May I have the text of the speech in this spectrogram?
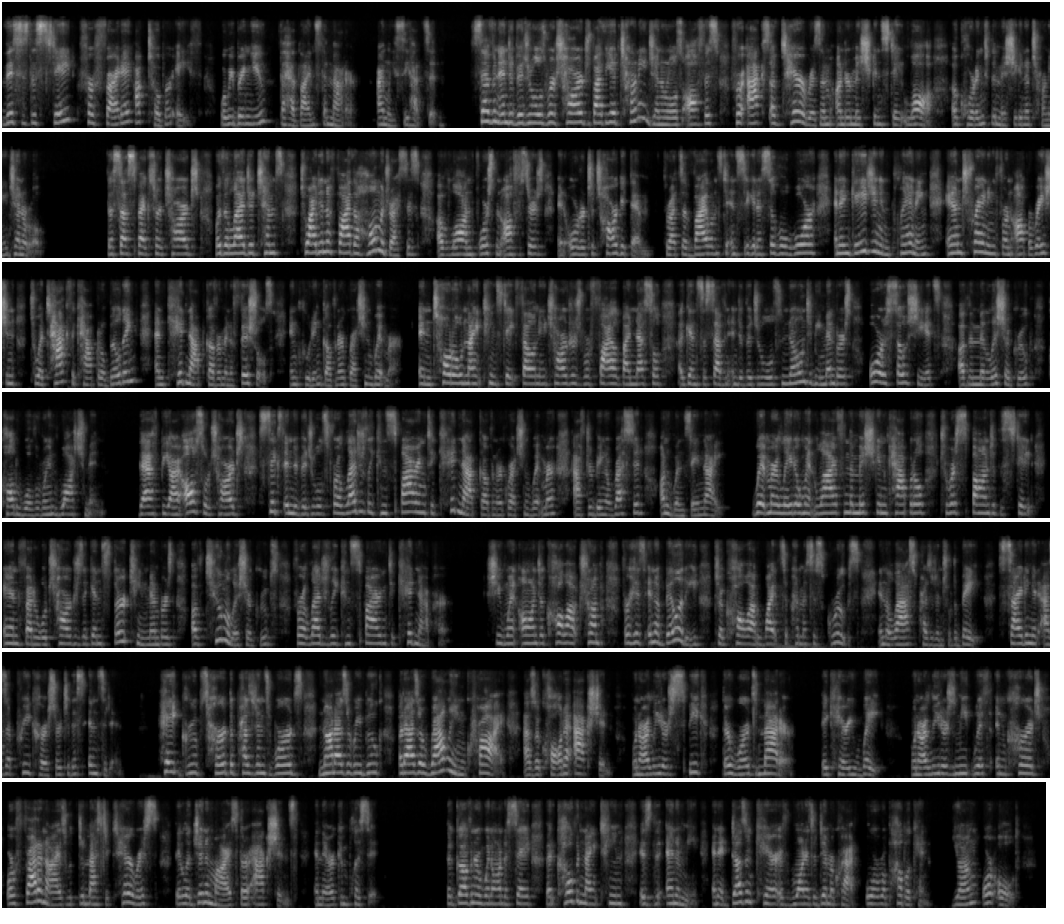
This is the state for Friday, October 8th, where we bring you the headlines that matter. I'm Lacey Hudson. Seven individuals were charged by the Attorney General's office for acts of terrorism under Michigan state law, according to the Michigan Attorney General. The suspects are charged with alleged attempts to identify the home addresses of law enforcement officers in order to target them, threats of violence to instigate a civil war, and engaging in planning and training for an operation to attack the Capitol building and kidnap government officials, including Governor Gretchen Whitmer. In total, 19 state felony charges were filed by Nessel against the seven individuals known to be members or associates of the militia group called Wolverine Watchmen. The FBI also charged six individuals for allegedly conspiring to kidnap Governor Gretchen Whitmer after being arrested on Wednesday night. Whitmer later went live from the Michigan Capitol to respond to the state and federal charges against 13 members of two militia groups for allegedly conspiring to kidnap her. She went on to call out Trump for his inability to call out white supremacist groups in the last presidential debate, citing it as a precursor to this incident. Hate groups heard the president's words not as a rebuke, but as a rallying cry, as a call to action. When our leaders speak, their words matter. They carry weight. When our leaders meet with, encourage, or fraternize with domestic terrorists, they legitimize their actions and they are complicit. The governor went on to say that COVID 19 is the enemy and it doesn't care if one is a Democrat or Republican, young or old,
